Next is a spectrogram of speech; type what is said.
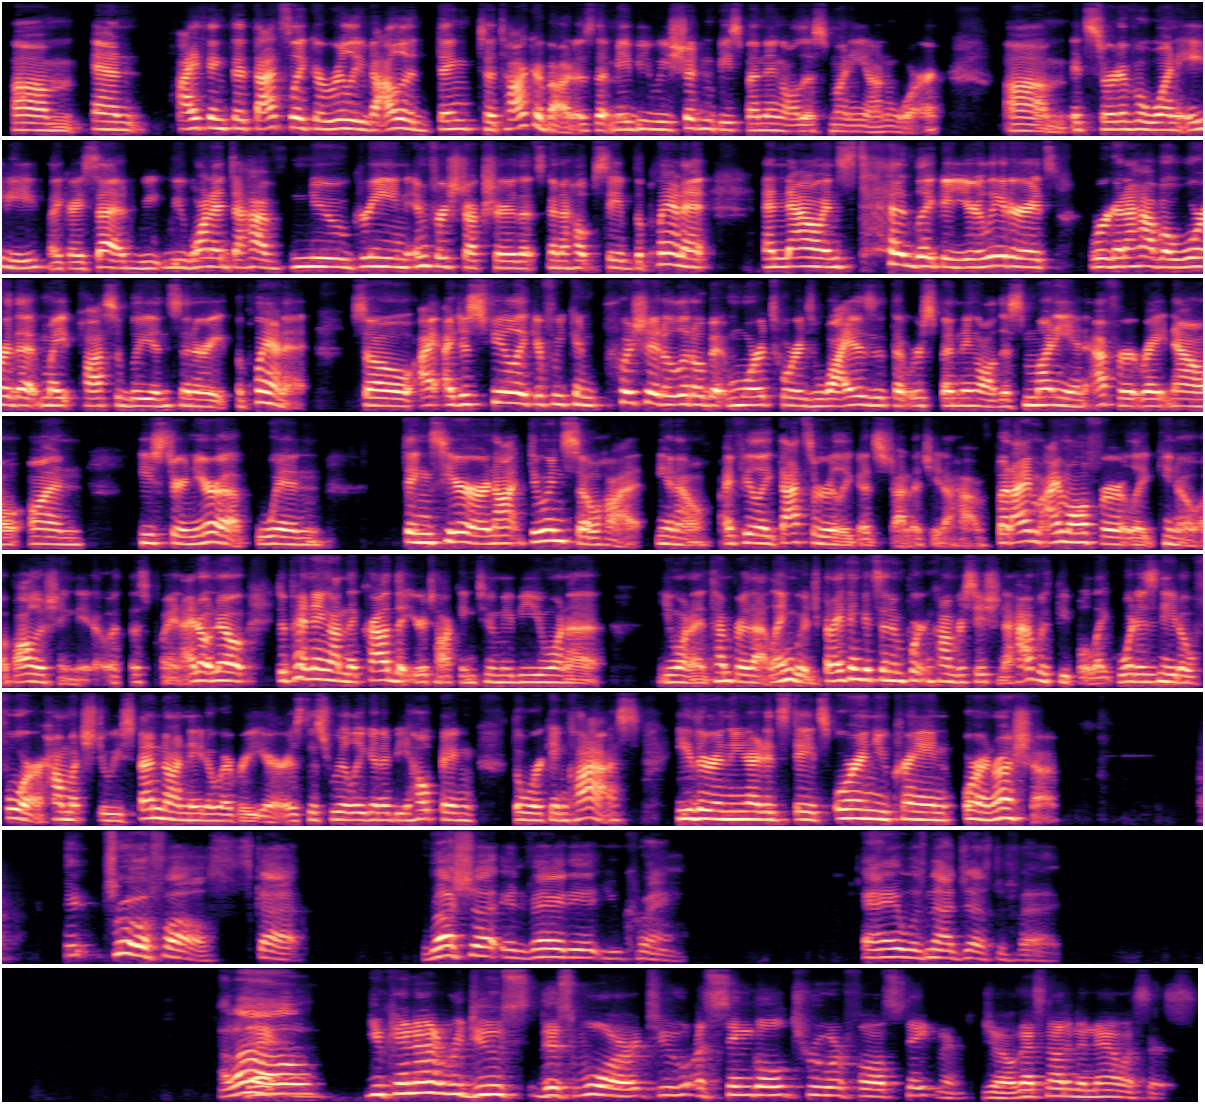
Um, and I think that that's like a really valid thing to talk about is that maybe we shouldn't be spending all this money on war. Um, it's sort of a 180, like I said, we, we wanted to have new green infrastructure that's gonna help save the planet. And now instead, like a year later, it's we're going to have a war that might possibly incinerate the planet. So I, I, just feel like if we can push it a little bit more towards why is it that we're spending all this money and effort right now on Eastern Europe when things here are not doing so hot, you know, I feel like that's a really good strategy to have. But I'm I'm all for like, you know, abolishing NATO at this point. I don't know, depending on the crowd that you're talking to, maybe you want to you want to temper that language, but I think it's an important conversation to have with people. Like, what is NATO for? How much do we spend on NATO every year? Is this really going to be helping the working class, either in the United States or in Ukraine or in Russia? Eh, true or false, Scott? Russia invaded Ukraine and it was not justified. Hello? You cannot reduce this war to a single true or false statement, Joe. That's not an analysis.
